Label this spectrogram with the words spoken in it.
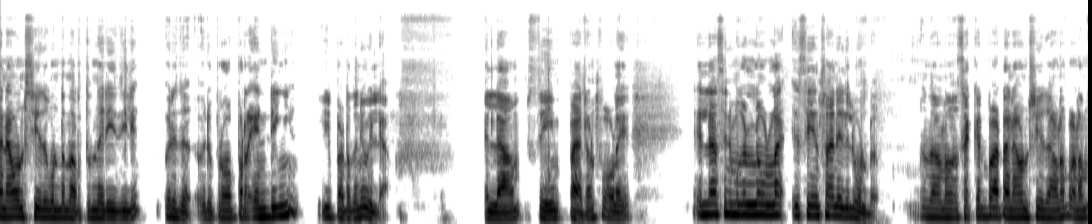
അനൗൺസ് ചെയ്തുകൊണ്ട് നടത്തുന്ന രീതിയിൽ ഒരിത് ഒരു പ്രോപ്പർ എൻഡിങ് ഈ പടത്തിനും ഇല്ല. എല്ലാം സെയിം പാറ്റേൺ ഫോളോ ചെയ്യും. എല്ലാ സിനിമകളിലും ഉള്ള സെയിം സാധനം ഇതിലുമുണ്ട് എന്താണ് സെക്കൻഡ് പാർട്ട് അനൗൺസ് ചെയ്താണ് പടം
